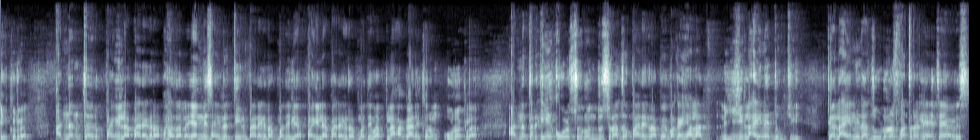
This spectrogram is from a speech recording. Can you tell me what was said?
हे करूयात. आणि नंतर पहिला पॅरेग्राफ हा झाला. यांनी सांगितलं तीन पॅरेग्राफमध्ये लिहा. पहिल्या पॅरेग्राफमध्ये आपला हा कार्यक्रम उरकला. आणि नंतर एक ओळ सोडून दुसरा जो पॅरेग्राफ आहे बघा ह्याला ही जी लाईन आहे तुमची त्या लाईनीला जोडूनच पत्र लिहायचं यावेळेस.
